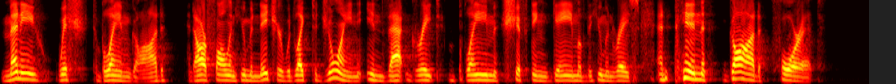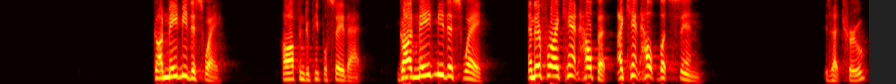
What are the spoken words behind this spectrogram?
Many wish to blame God, and our fallen human nature would like to join in that great blame shifting game of the human race and pin God for it. God made me this way. How often do people say that? God made me this way. And therefore, I can't help it. I can't help but sin. Is that true?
